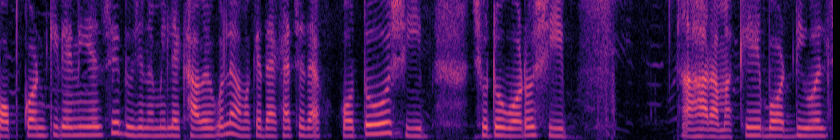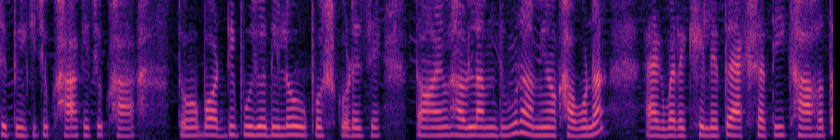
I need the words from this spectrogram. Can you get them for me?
পপকর্ন কিনে নিয়েছে, দুজনে মিলে খাবে বলে আমাকে দেখাচ্ছে, দেখো কত শিব, ছোট বড় শিব। আর আমাকে বড়দি বলছে, তুই কিছু খা কিছু খা। তো বড়দি পুজো দিল, উপোস করেছে। তো আমি ভাবলাম, দূর, আমিও খাব না। একবারে খেলে তো একসাথেই খাওয়া হতো,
